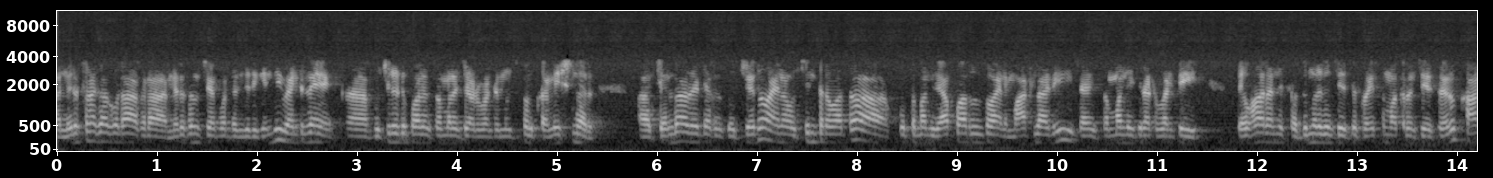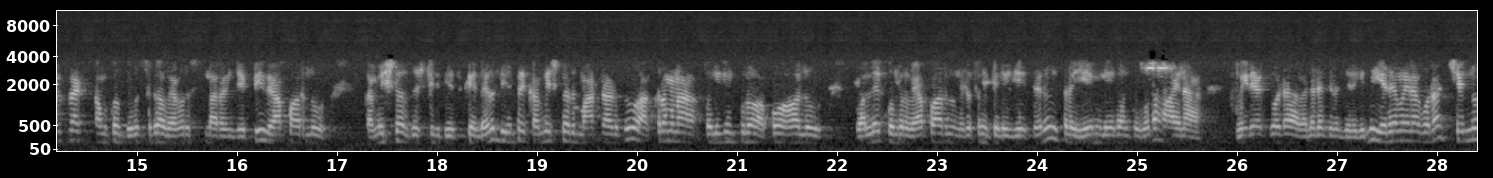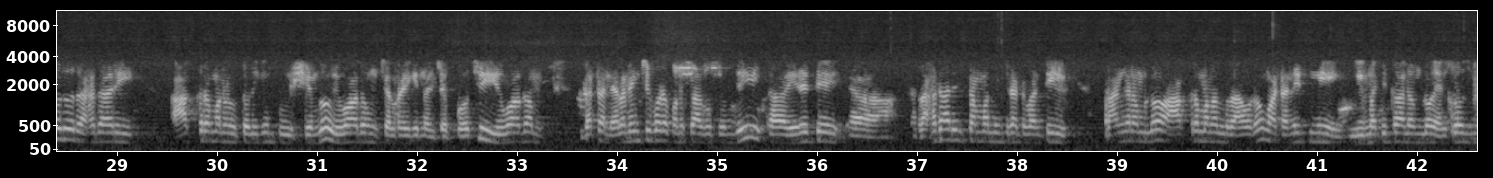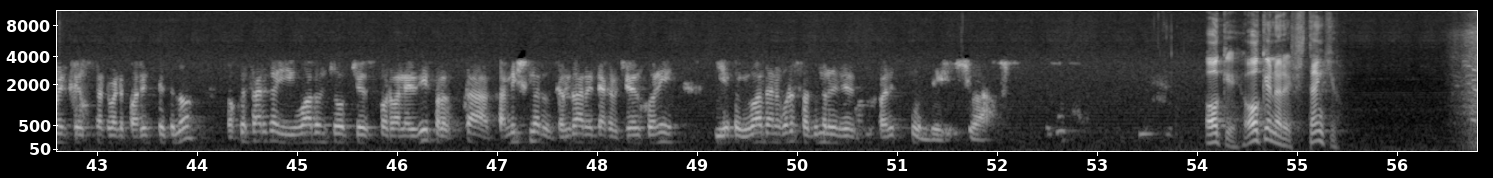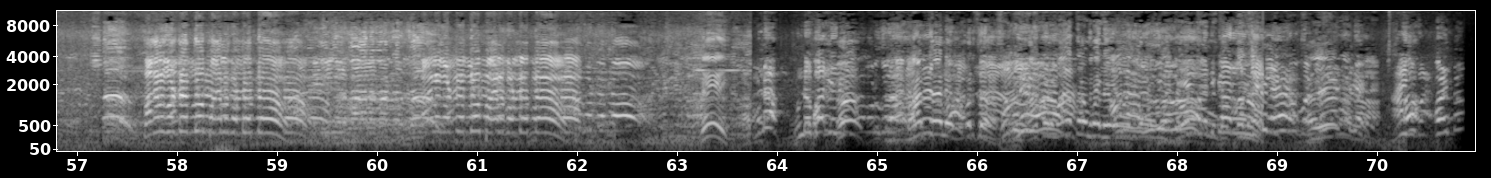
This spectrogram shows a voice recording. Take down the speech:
నిరసనగా కూడా అక్కడ నిరసన చేపట్టడం జరిగింది. వెంటనే ఆ, బుచ్చిరెడ్డిపాలెం సంబంధించినటువంటి మున్సిపల్ కమిషనర్ చంద్రారెడ్డి అక్కడికి వచ్చారు. ఆయన వచ్చిన తర్వాత కొంతమంది వ్యాపారులతో ఆయన మాట్లాడి దానికి సంబంధించినటువంటి వ్యవహారాన్ని సద్దుమరుగం చేసే ప్రయత్నం మాత్రం చేశారు. కాంట్రాక్ట్ తమతో దురుసుగా వ్యవహరిస్తున్నారని చెప్పి వ్యాపారులు కమిషనర్ దృష్టికి తీసుకెళ్ళారు. దీనిపై కమిషనర్ మాట్లాడుతూ ఆక్రమణ తొలగింపులో అపోహాలు వల్లే కొందరు వ్యాపారులు నిరసన తెలియజేశారు. ఇక్కడ ఏం లేదంటూ కూడా ఆయన మీడియాకు కూడా వెల్లడించడం జరిగింది. ఏదేమైనా కూడా చెన్నూరు రహదారి ఆక్రమణల తొలగింపు విషయంలో వివాదం చెలరేగిందని చెప్పవచ్చు. ఈ వివాదం గత నెల నుంచి కూడా కొనసాగుతుంది. ఏదైతే రహదారికి సంబంధించినటువంటి ప్రాంగణంలో ఆక్రమణలు రావడం వాటన్నిటిని ఈ మధ్య కాలంలో ఎంక్రోచ్మెంట్ చేస్తున్నటువంటి పరిస్థితిలో ఒక్కసారిగా ఈ వివాదం చోటు చేసుకోవడం అనేది ప్రస్తుత కమిషనర్ చంద్రారెడ్డి అక్కడ చేరుకొని ఈ యొక్క వివాదాన్ని కూడా చేసిన పరిస్థితి ఉంది Shiva. Okay okay Naresh. Thank you పగలగొట్టద్దు పగలగొట్టద్దు పగలగొట్టద్దు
